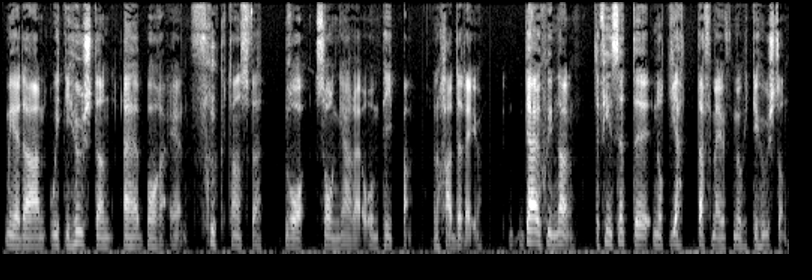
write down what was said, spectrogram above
Medan Whitney Houston är bara en fruktansvärt bra sångare och en pipa. Hon hade det ju. Där är skillnaden. Det finns inte något hjärta för mig med Whitney Houston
